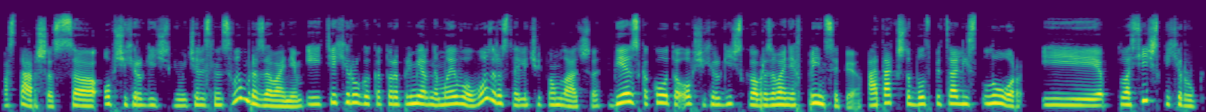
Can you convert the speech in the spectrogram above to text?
постарше, с общехирургическим и челюстно-лицевым образованием, и те хирурги, которые примерно моего возраста или чуть помладше, без какого-то общехирургического образования в принципе. А так, что был специалист ЛОР и пластический хирург,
